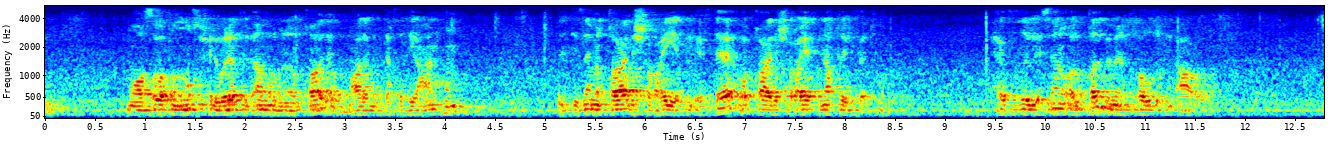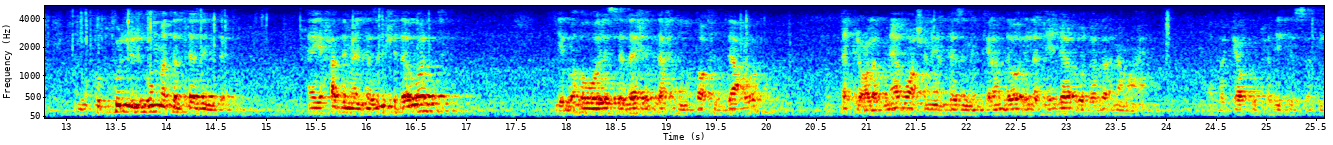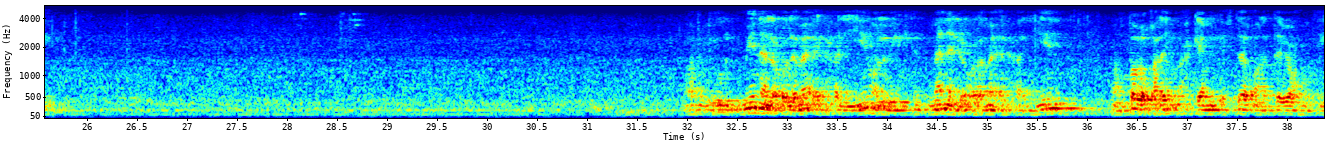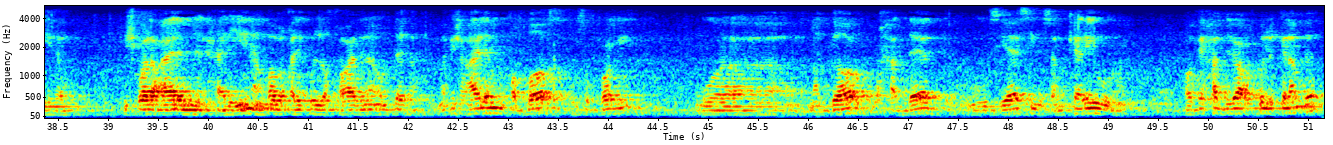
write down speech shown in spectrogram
مواصلة النصح لولاة الأمر من القادة وعدم التخذير عنهم التزام القواعد الشرعية في الإفتاء والقواعد الشرعية في نقل الفتوى. حفظ اللسان والقلب من الخوض في الأعراض. المفروض كل الأمة تلتزم ده أي حد ما يلتزمش دوت يبقى هو لسه داخل تحت نطاق الدعوة اتكلوا على دماغه عشان يلتزم الكلام ده وإلا هيغرق ويغرقنا معاه. أذكركم حديث السفينة واحد بيقول من العلماء الحاليين ولا من العلماء الحاليين؟ ننطبق عليهم أحكام الإفتاء ونتبعهم فيها. مفيش ولا عالم من الحاليين ينطبق عليه كل القواعد اللي أنا قلتها. مفيش عالم طباخ وصفاجي ونجار وحداد وسياسي وسمكري و... هو في حد بيعرف كل الكلام ده؟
